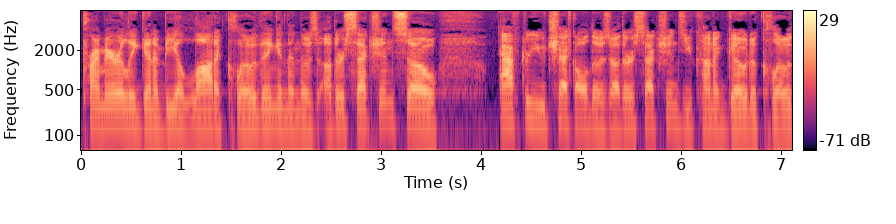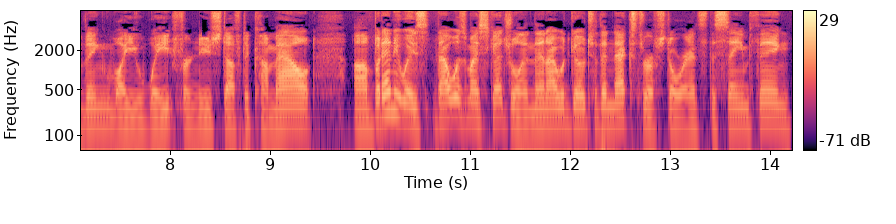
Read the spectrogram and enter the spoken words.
primarily going to be a lot of clothing, and then those other sections. So after you check all those other sections, you kind of go to clothing while you wait for new stuff to come out. Um, but, anyways, that was my schedule. And then I would go to the next thrift store, and it's the same thing.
